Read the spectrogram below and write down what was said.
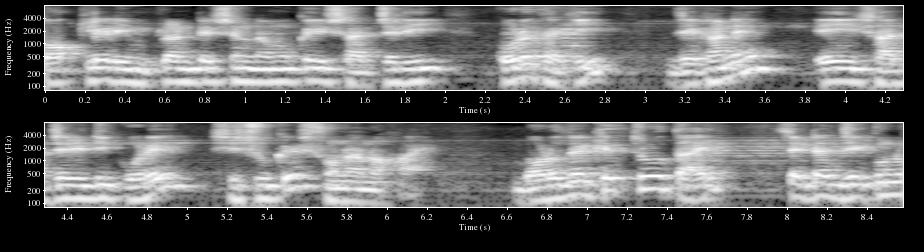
ককলের ইমপ্লান্টেশন নামক এই সার্জারি করে থাকি, যেখানে এই সার্জারিটি করে শিশুকে শোনানো হয়। বড়দের ক্ষেত্রেও তাই। সেটা যে কোনো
